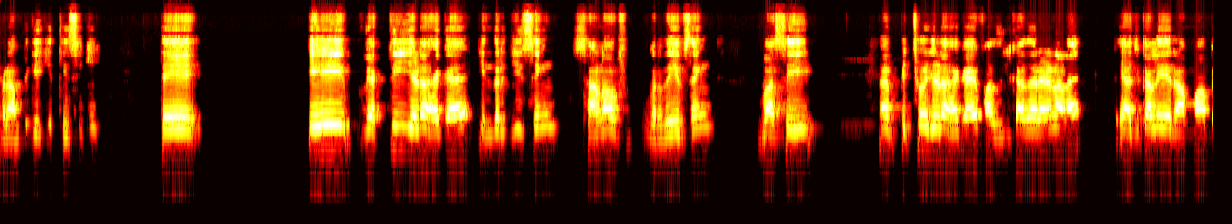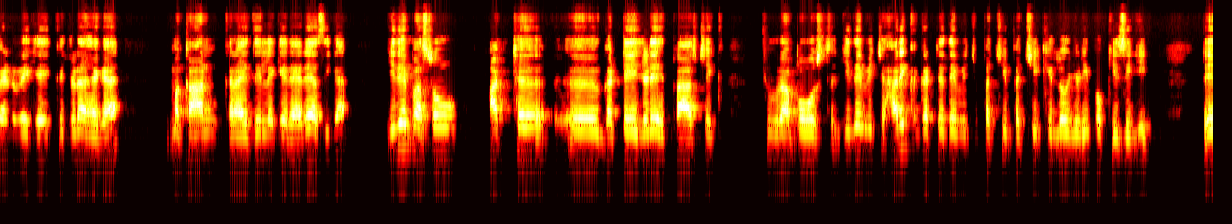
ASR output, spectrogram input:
ਬਰਾਮਦਗੀ ਕੀਤੀ ਸੀਗੀ। ਤੇ ਇਹ ਵਿਅਕਤੀ ਜਿਹੜਾ ਹੈਗਾ ਇੰਦਰਜੀਤ ਸਿੰਘ son of ਗੁਰਦੇਵ ਸਿੰਘ ਵਾਸੀ ਪਿੱਛੋਂ ਜਿਹੜਾ ਹੈਗਾ ਹੈ, ਫਾਜ਼ਿਲਕਾ ਦਾ ਰਹਿਣ ਵਾਲਾ ਹੈ। ਤੇ ਅੱਜ ਕੱਲ ਇਹ ਰਾਮਾ ਪਿੰਡ ਵਿਖੇ ਇੱਕ ਜਿਹੜਾ ਹੈਗਾ ਮਕਾਨ ਕਿਰਾਏ ਤੇ ਲੈ ਕੇ ਰਹਿ ਰਿਹਾ ਸੀਗਾ। ਜਿਹਦੇ ਪਾਸੋਂ 8 ਗੱਟੇ ਜਿਹੜੇ ਪਲਾਸਟਿਕ ਚੂਰਾ ਪੋਸਟ ਜਿਹਦੇ ਵਿੱਚ ਹਰ ਇੱਕ ਗੱਟੇ ਦੇ ਵਿੱਚ 25 25 ਕਿਲੋ ਜਿਹੜੀ ਭੁੱਕੀ ਸੀਗੀ ਤੇ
